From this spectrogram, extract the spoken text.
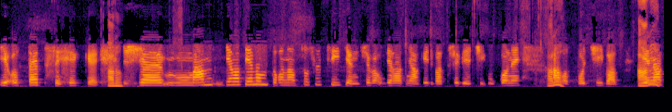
je od té psychiky. Ano. Že mám dělat jenom to, na co se cítím, třeba udělat nějaké dva, tři větší úkony ano. a odpočívat. Ano. Jinak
